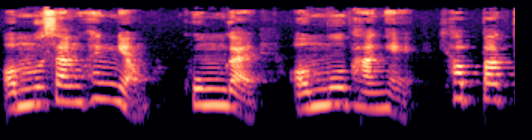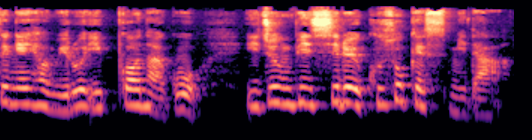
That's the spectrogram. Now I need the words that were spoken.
업무상 횡령, 공갈, 업무 방해, 협박 등의 혐의로 입건하고 이중 B씨를 구속했습니다.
